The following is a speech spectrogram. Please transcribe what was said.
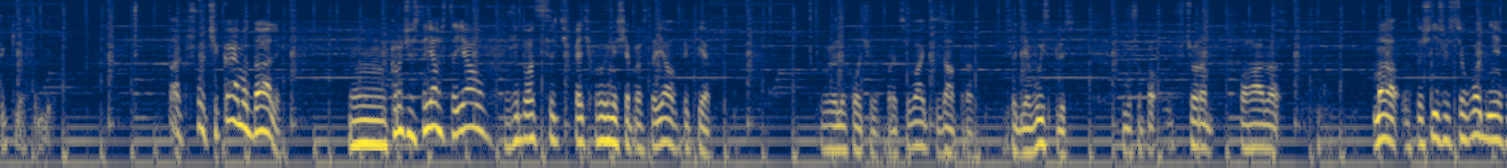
Таке собі. Так, що, чекаємо далі. Е, Коротше, стояв, стояв, вже 25 хвилин ще простояв таке. Вже не хочу працювати завтра. Сьогодні висплюсь, тому що вчора погано. Мало, точніше, сьогодні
